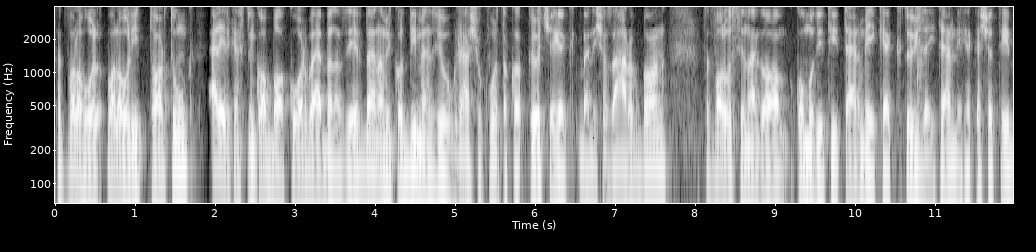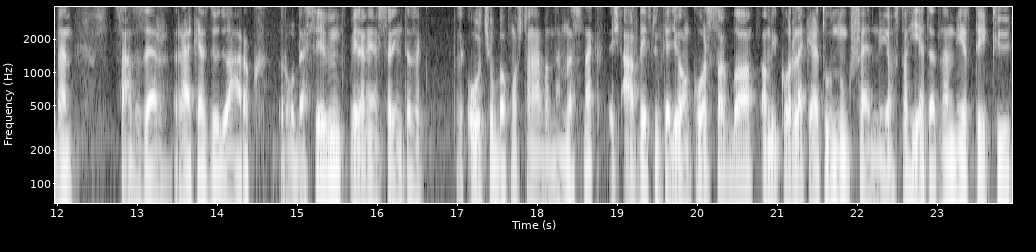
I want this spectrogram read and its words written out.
Tehát valahol, valahol itt tartunk. Elérkeztünk abba a korba ebben az évben, amikor dimenzióugrások voltak a költségekben és az árakban, tehát valószínűleg a commodity termékek, tőzsdei termékek esetében százezerrel kezdődő árakról beszélünk. Véleményem szerint ezek ezek olcsóbbak mostanában nem lesznek, és átléptünk egy olyan korszakba, amikor le kell tudnunk fedni azt a hihetetlen mértékű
